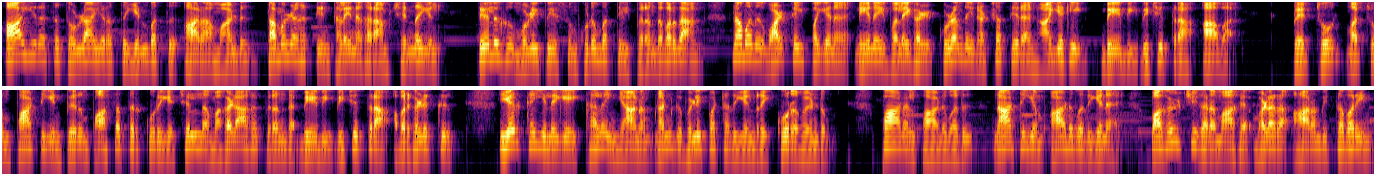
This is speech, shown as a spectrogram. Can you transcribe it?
ஆயிரத்து தொள்ளாயிரத்து எண்பத்து ஆறாம் ஆண்டு தமிழகத்தின் தலைநகராம் சென்னையில் தெலுகு மொழி பேசும் குடும்பத்தில் பிறந்தவர்தான் நமது வாழ்க்கை பயண நினைவலைகள் குழந்தை நட்சத்திர நாயகி பேபி விசித்ரா ஆவார். பெற்றோர் மற்றும் பாட்டியின் பெரும் பாசத்திற்குரிய செல்ல மகளாக பிறந்த பேபி விசித்ரா அவர்களுக்கு இயற்கையிலேயே கலை ஞானம் நன்கு வெளிப்பட்டது என்றே கூற வேண்டும். பாடல் பாடுவது நாட்டியம் ஆடுவது என மகிழ்ச்சிகரமாக வளர ஆரம்பித்தவரின்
